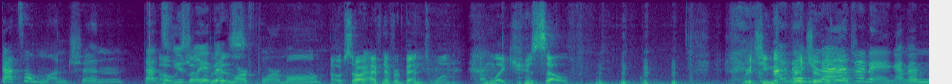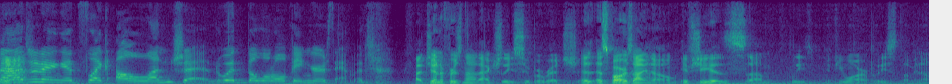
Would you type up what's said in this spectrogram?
That's a luncheon. That's Oh, is that usually a bit more formal. Oh, sorry, I've never been to one, unlike yourself. Richie I'm McRich over there. imagining. I'm imagining it's like a luncheon with the little finger sandwich. Uh, Jennifer's not actually super rich, a- as far as I know. If she is, um, please, if you are, please let me know.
